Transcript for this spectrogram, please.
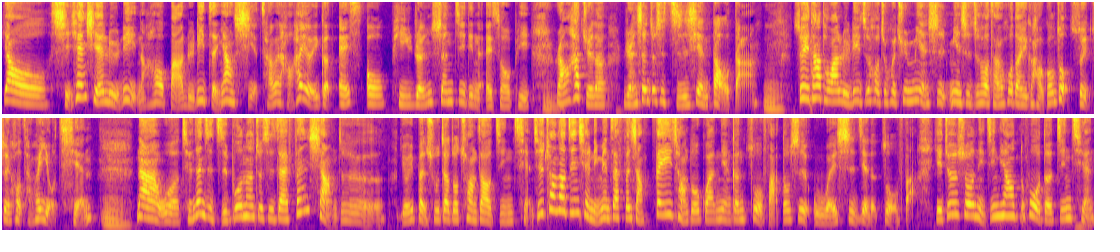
要写，先写履历，然后把履历怎样写才会好。他有一个 SOP，人生既定的 SOP，嗯，然后他觉得人生就是直线到达，嗯，所以他投完履历之后就会去面试，面试之后才会获得一个好工作，所以最后才会有钱，嗯。那我前阵子直播呢，就是在分享，就是有一本书叫做《创造金钱》，其实《创造金钱》里面在分享非常多观念跟做法，都是五维世界的做法，也就是说，你今天要获得金。金钱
